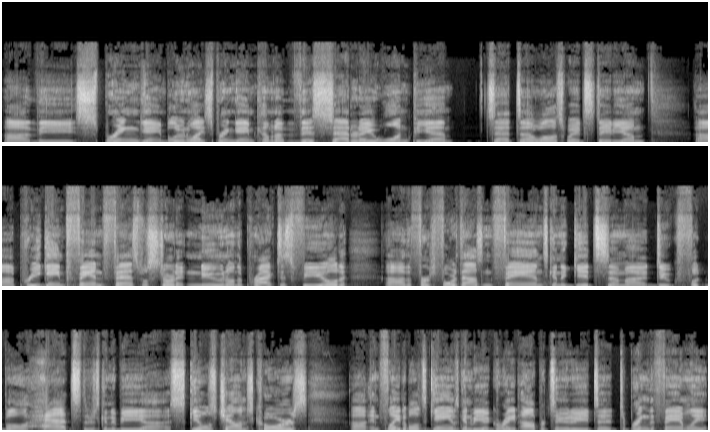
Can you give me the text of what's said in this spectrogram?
Uh, the spring game, blue and white spring game, coming up this Saturday, 1 p.m. It's at uh, Wallace Wade Stadium. Uh, pre-game fan fest will start at noon on the practice field. Uh, the first 4,000 fans going to get some uh, Duke football hats. There's going to be a skills challenge course. Uh, inflatables game is going to be a great opportunity to, to bring the family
